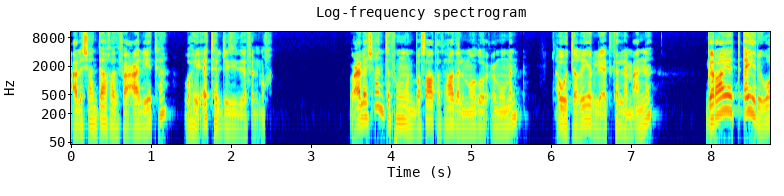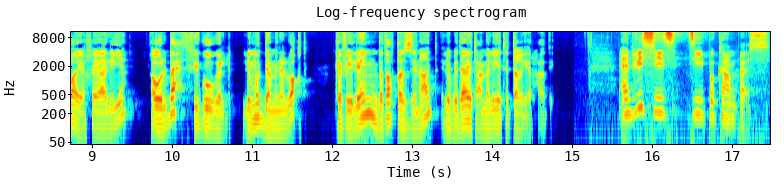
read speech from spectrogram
علشان تأخذ فعاليتها وهيئتها الجديدة في المخ. وعلشان تفهمون بساطة هذا الموضوع عموما أو التغيير اللي أتكلم عنه قراية أي رواية خيالية أو البحث في جوجل لمدة من الوقت كفيلين بضغط الزناد لبداية عملية التغيير هذه and this is the hippocampus.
